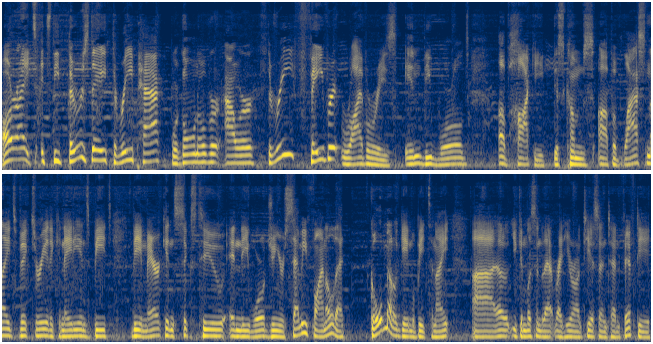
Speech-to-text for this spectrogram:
All right, it's the Thursday three pack. We're going over our three favorite rivalries in the world of hockey. This comes off of last night's victory. The Canadians beat the Americans 6 2 in the World Junior semifinal. That gold medal game will be tonight. Uh, you can listen to that right here on TSN 1050.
